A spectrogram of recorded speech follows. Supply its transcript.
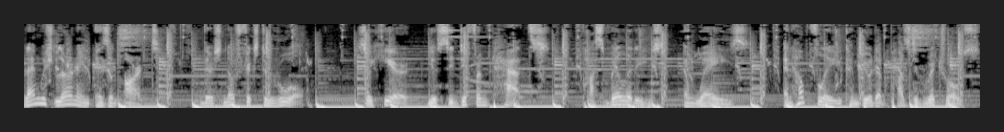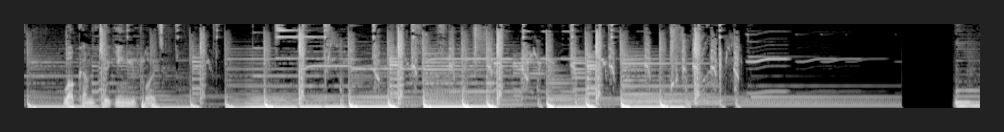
Language learning is an art. There's no fixed rule. So here you see different paths, possibilities, and ways. And hopefully you can build up positive rituals. Welcome to 英语铺子。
